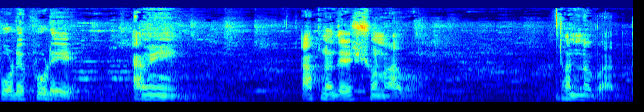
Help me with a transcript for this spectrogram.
পড়ে পড়ে আমি আপনাদের শোনাব। ধন্যবাদ।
